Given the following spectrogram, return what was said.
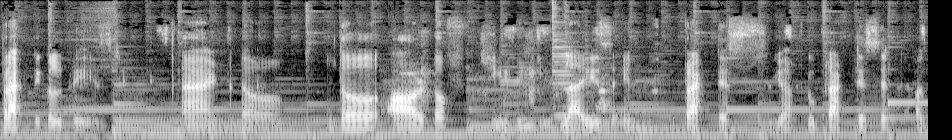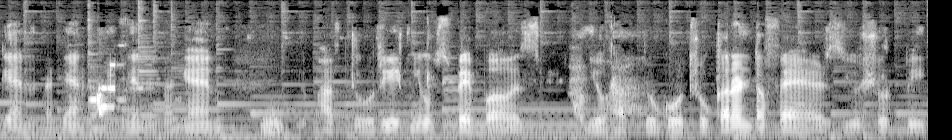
practical based and uh, the art of GD lies in practice. You have to practice it again and again and again and again. You have to read newspapers. You have to go through current affairs. You should be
